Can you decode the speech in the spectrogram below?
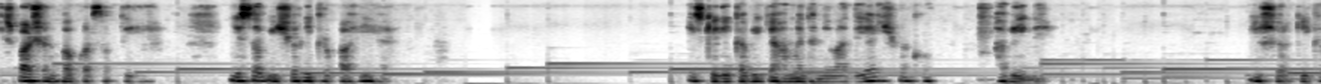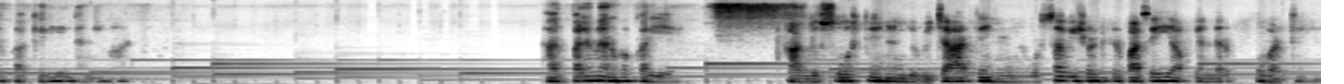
स्पर्श अनुभव कर सकती है। ये सब ईश्वर की कृपा ही है। इसके लिए कभी क्या हमने धन्यवाद दिया ईश्वर को? अभी नहीं। ईश्वर की कृपा के लिए धन्यवाद। हर पल में अनुभव करिए। आप जो सोचते हैं, जो विचारते हैं, वो सब ईश्वर की कृपा से ही आपके अंदर उभरते हैं।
